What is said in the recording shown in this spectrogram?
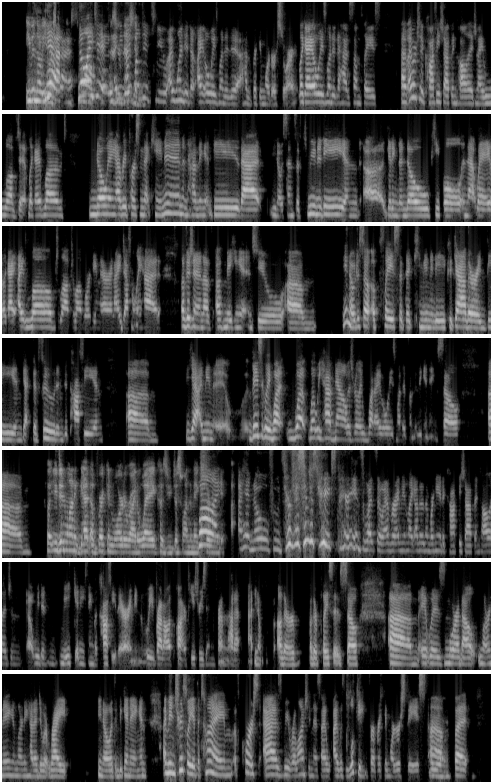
Even though you yeah, no, I did. I mean, vision? I wanted to. I wanted to. I always wanted to have a brick and mortar store. Like I always wanted to have some place. Um, I worked at a coffee shop in college, and I loved it. Like I loved knowing every person that came in and having it be that you know sense of community and uh, getting to know people in that way. Like I, I loved loved loved working there and i definitely had a vision of of making it into um, you know just a, a, place that the community could gather and be and get good food and good coffee and um, yeah i mean eh, basically what what what we have now is really what i always wanted from the beginning. So um, but you didn't want to get a brick and mortar right away because you just wanted to make well, sure. Well, I, I had no food service industry experience whatsoever. I mean, like other than working at a coffee shop in college, and uh, we didn't make anything but coffee there. I mean, we brought all, our pastries in from out of, uh, you know other other places. So um, it was more about learning and learning how to do it right you know at the beginning and i mean truthfully at the time of course as we were launching this i, I was looking for a brick and mortar space oh, um, but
